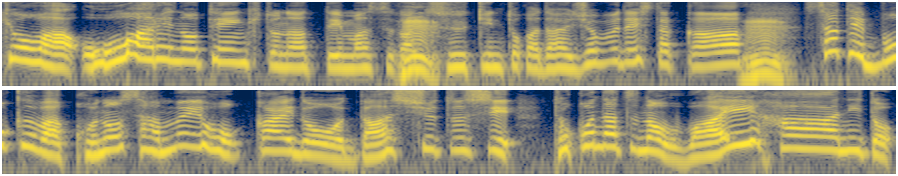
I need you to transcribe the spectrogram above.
日は大荒れの天気となっていますが、うん。通勤とか大丈夫でしたか、うん。さて僕はこの寒い北海道を脱出し常夏のワイハーにと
